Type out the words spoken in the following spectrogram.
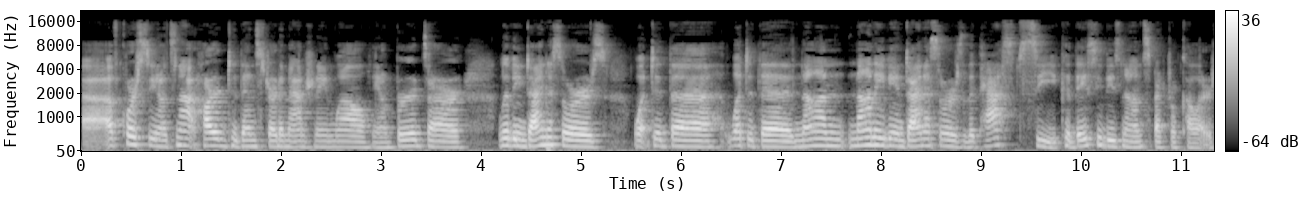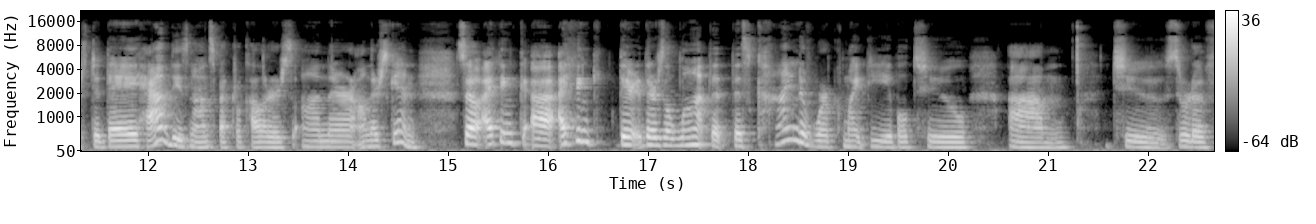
uh, of course, you know, it's not hard to then start imagining, well, you know, birds are living dinosaurs what did the what did the non non-avian dinosaurs of the past see? Could they see these non-spectral colors? Did they have these non-spectral colors on their on their skin? So i think uh, i think there there's a lot that this kind of work might be able to um, to sort of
